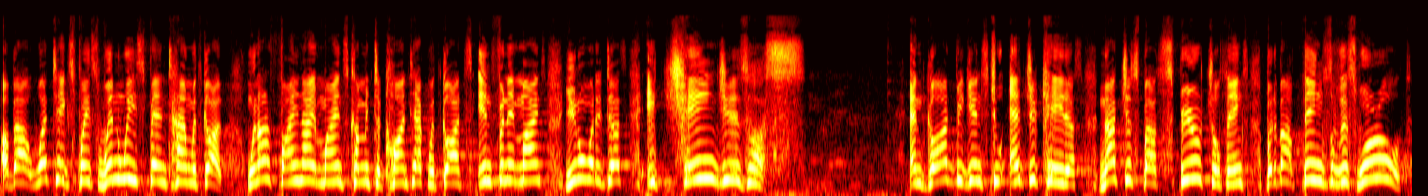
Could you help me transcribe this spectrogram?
about what takes place when we spend time with God. When our finite minds come into contact with God's infinite minds, you know what it does? It changes us. And God begins to educate us, not just about spiritual things, but about things of this world.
